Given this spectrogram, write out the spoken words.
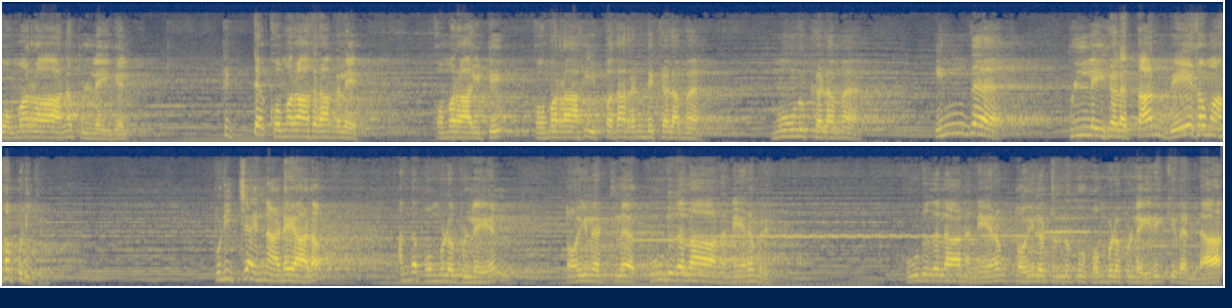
குமரான பிள்ளைகள். கிட்ட குமராகிறாங்களே. குமராயிட்டு குமராகி இப்பதான் ரெண்டு கிழமை. மூணு கிழமை இந்த பிள்ளைகளைத்தான் வேகமாக பிடிக்கும். பிடிச்ச என்ன அடையாளம்? அந்த பொம்பளை பிள்ளைகள் டாய்லெட்ல கூடுதலான நேரம் இருக்கு. கூடுதலான நேரம் டாய்லெட்டுள்ளுக்கு பொம்பளை பிள்ளை இருக்குதுண்டா?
